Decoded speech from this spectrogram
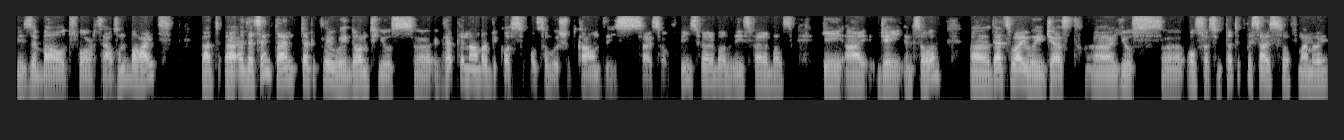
is about 4000 bytes but uh, at the same time typically we don't use uh, exactly number because also we should count the size of these variables these variables k i j and so on. Uh, that's why we just uh, use uh, also asymptotically size of memory.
